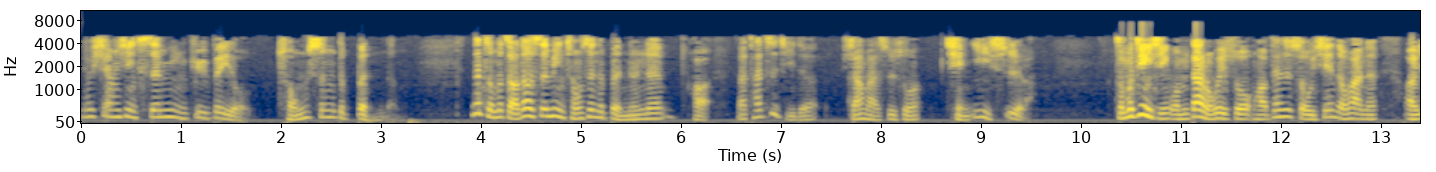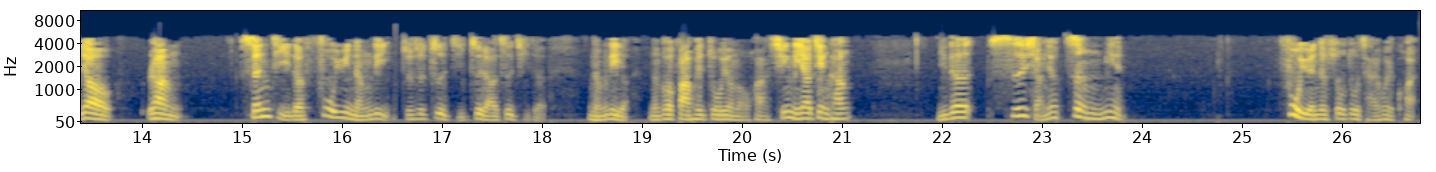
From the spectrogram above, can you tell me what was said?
要相信生命具备有重生的本能。那怎么找到生命重生的本能呢？好，那他自己的想法是说潜意识了。怎么进行？我们待会儿会说。好，但是首先的话呢，啊，要让身体的富裕能力，就是自己治疗自己的。能力啊，能够发挥作用的话，心理要健康，你的思想要正面，复原的速度才会快。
